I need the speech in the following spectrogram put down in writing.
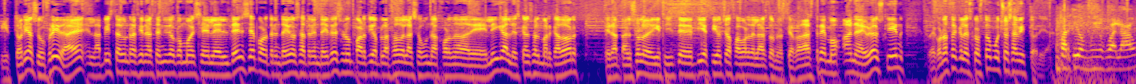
Victoria sufrida, ¿eh? En la pista de un recién ascendido como es el Eldense por 32 a 33 en un partido aplazado en la segunda jornada de Liga. El descanso del marcador era tan solo de 17-18 a favor de las donos. Tierra de extremo, Ana Euroskin reconoce que les costó mucho esa victoria. Un partido muy igualado.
